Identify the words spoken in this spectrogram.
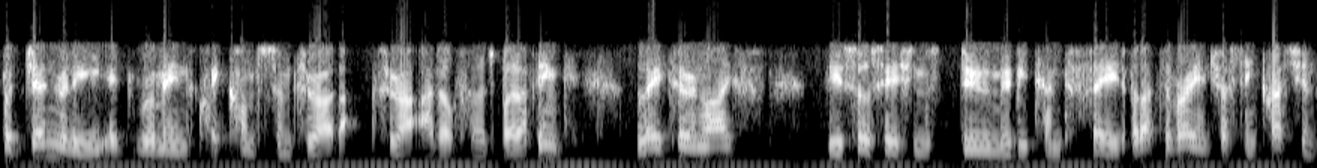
but generally it remains quite constant throughout throughout adulthood. But I think later in life, the associations do maybe tend to fade. But that's a very interesting question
